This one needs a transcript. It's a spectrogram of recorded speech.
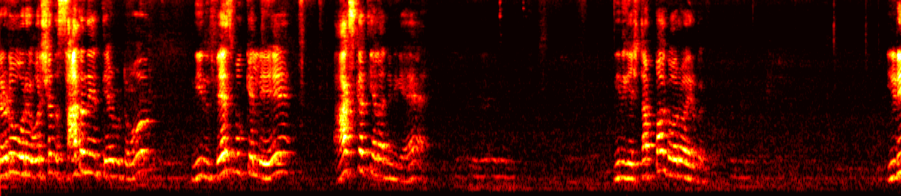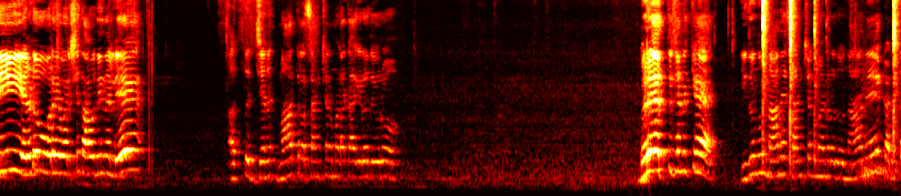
ಎರಡೂವರೆ ವರ್ಷದ ಸಾಧನೆ ಅಂತ ಹೇಳ್ಬಿಟ್ಟು ನೀನು ಫೇಸ್ಬುಕ್ಕಲ್ಲಿ ಹಾಕ್ಸ್ಕತಿಯಲ್ಲ ನಿನಗೆ. ನಿನಗೆ ಎಷ್ಟಪ್ಪ ಗೌರವ ಇರಬೇಕು. ಇಡೀ ಎರಡೂವರೆ ವರ್ಷದ ಅವಧಿನಲ್ಲಿ ಹತ್ತು ಜನಕ್ಕೆ ಮಾತ್ರ ಸ್ಯಾಂಕ್ಷನ್ ಮಾಡಕ್ಕಾಗಿರೋದು ಇವರು. ಬರೇ ಹತ್ತು ಜನಕ್ಕೆ. ಇದನ್ನು ನಾನೇ ಸ್ಯಾಂಕ್ಷನ್ ಮಾಡಿರೋದು, ನಾನೇ ಕಡತ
